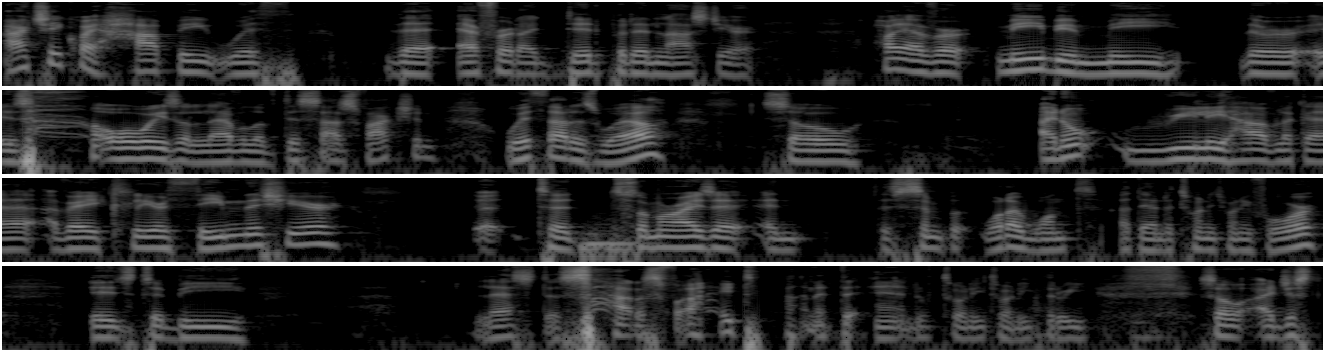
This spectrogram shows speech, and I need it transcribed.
actually quite happy with the effort I did put in last year. However, me being me, there is always a level of dissatisfaction with that as well. So I don't really have like a, a very clear theme this year. Uh, to summarize it, and the simple what I want at the end of 2024 is to be less dissatisfied than at the end of 2023. So I just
